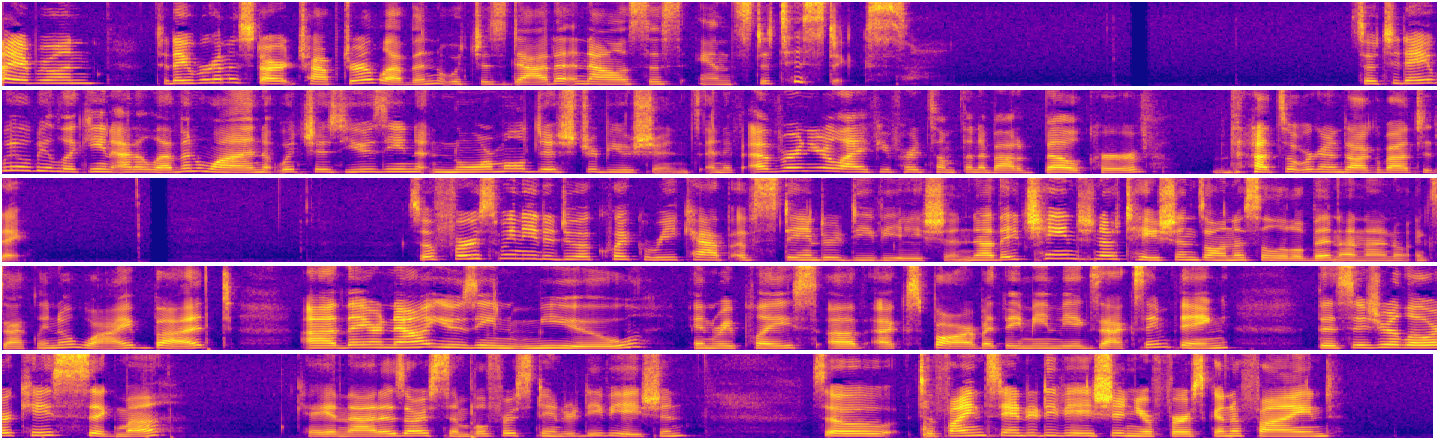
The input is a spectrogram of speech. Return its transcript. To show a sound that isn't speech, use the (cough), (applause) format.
Hi everyone. Today we're going to start chapter 11, which is data analysis and statistics. So today we will be looking at 11.1, which is using normal distributions. And if ever in your life you've heard something about a bell curve, (laughs) that's what we're going to talk about today. So first we need to do a quick recap of standard deviation. Now they changed notations on us a little bit and I don't exactly know why, but uh, they are now using mu in replace of x bar, but they mean the exact same thing. This is your lowercase sigma, okay, and that is our symbol for standard deviation. So to find standard deviation, you're first going to find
